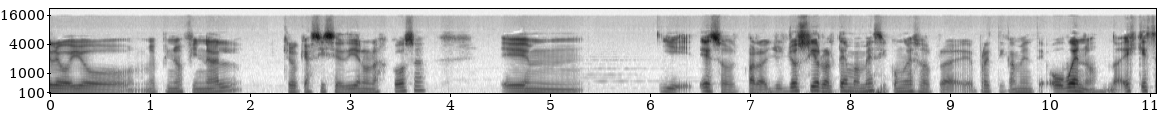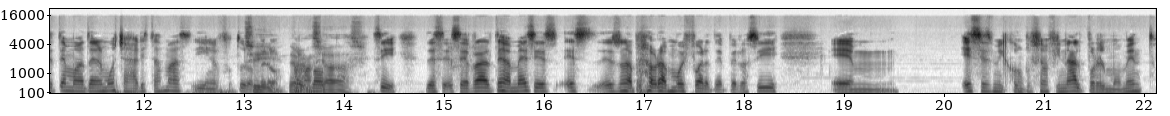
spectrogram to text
creo yo, mi opinión final. Creo que así se dieron las cosas. Em, y eso, para yo, cierro el tema Messi con eso eh, prácticamente. O bueno, es que este tema va a tener muchas aristas más y en el futuro. Sí, pero, demasiadas. sí, de cerrar el tema Messi es, es, es una palabra muy fuerte, pero sí, em, esa es mi conclusión final por el momento,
